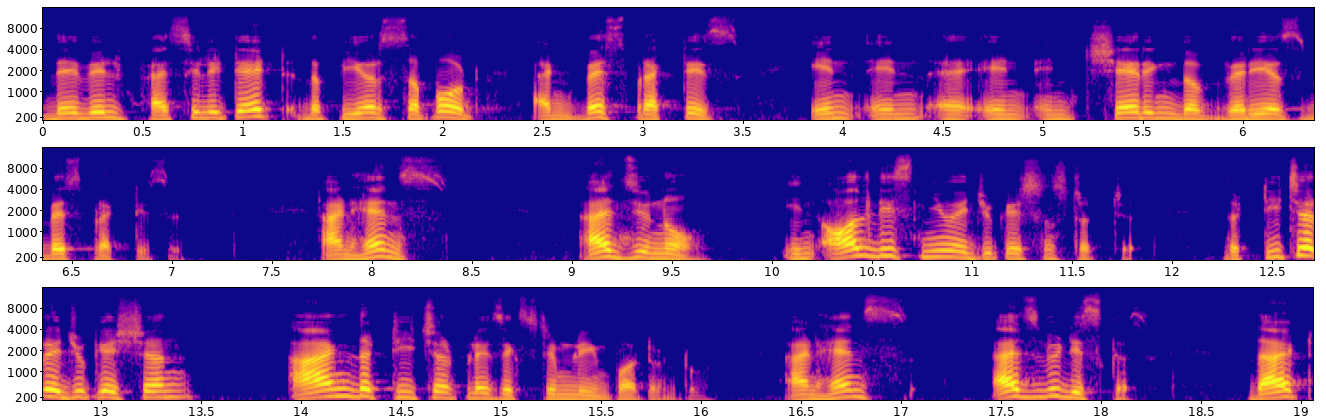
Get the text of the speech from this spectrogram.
They will facilitate the peer support and best practice in, in, uh, in, in sharing the various best practices. And hence, as you know, in all this new education structure, the teacher education and the teacher plays extremely important role. And hence, as we discuss that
